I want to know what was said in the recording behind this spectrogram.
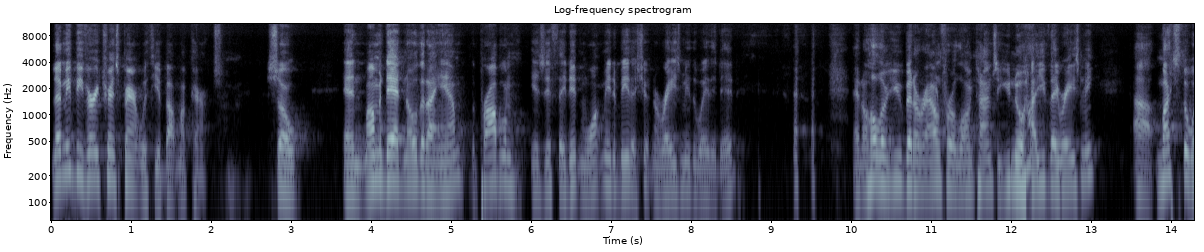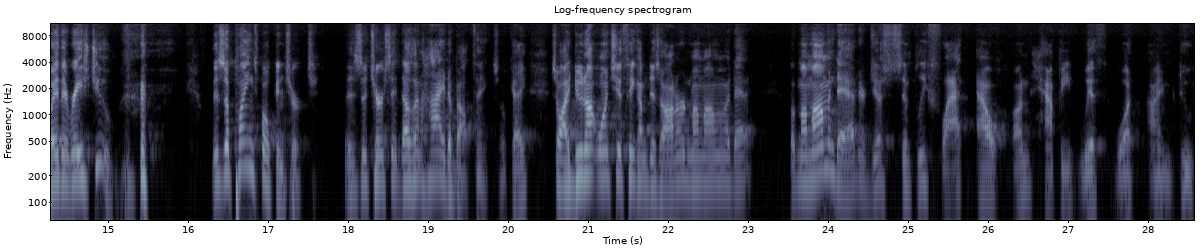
let me be very transparent with you about my parents. So and mom and dad know that I am. The problem is if they didn't want me to be, they shouldn't have raised me the way they did. and all of you been around for a long time, so you know how you, they raised me, uh, much the way they raised you. this is a plain spoken church. This is a church that doesn't hide about things, okay? So I do not want you to think I'm dishonoring my mom and my dad, but my mom and dad are just simply flat out unhappy with what I'm doing.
